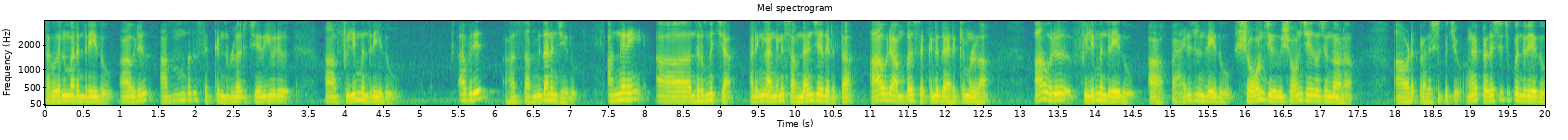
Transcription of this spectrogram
സഹോദരന്മാർ എന്ത് ചെയ്തു? ആ ഒരു അമ്പത് സെക്കൻഡുള്ള ഒരു ചെറിയൊരു ഫിലിം എന്ത് ചെയ്തു? അവർ സംവിധാനം ചെയ്തു. അങ്ങനെ നിർമ്മിച്ച അല്ലെങ്കിൽ അങ്ങനെ സംവിധാനം ചെയ്തെടുത്ത ആ ഒരു അമ്പത് സെക്കൻഡ് ദൈർഘ്യമുള്ള ആ ഒരു ഫിലിം എന്ത് ചെയ്തു? ആ പാരീസിൽ എന്ത് ചെയ്തു? ഷോൺ ചെയ്തു. ഷോൺ ചെയ്തു വെച്ചെന്താണ് അവിടെ പ്രദർശിപ്പിച്ചു. അങ്ങനെ പ്രദർശിപ്പിച്ചപ്പോൾ എന്ത് ചെയ്തു?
